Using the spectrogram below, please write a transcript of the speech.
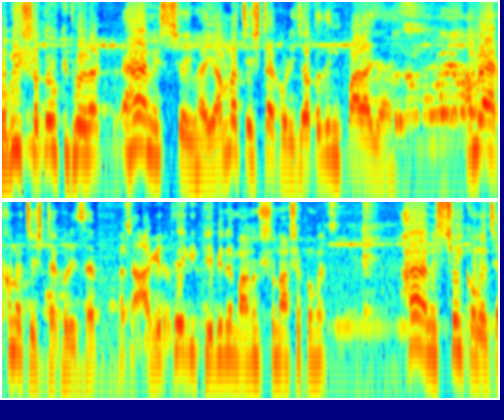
ভবিষ্যতেও কি ধরে রাখবে? হ্যাঁ নিশ্চয়ই ভাই আমরা চেষ্টা করি যতদিন পারা যায়। আমরা এখনও চেষ্টা করি স্যার। আচ্ছা আগের থেকে কি কেবিনে মানুষজন আসা কমেছে? হ্যাঁ নিশ্চয়ই কমেছে।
